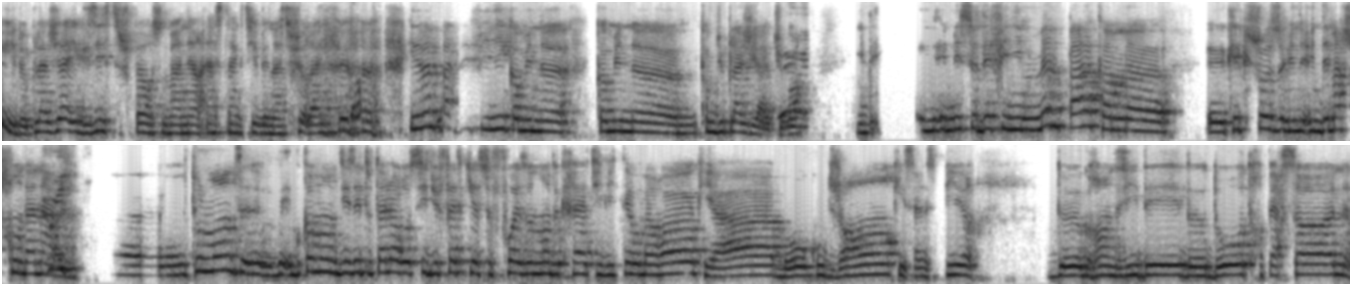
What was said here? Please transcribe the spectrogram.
Oui, le plagiat existe, je pense, de manière instinctive et naturelle. il n'est même pas défini comme, une, comme, une, comme du plagiat, tu vois. Il, ne se définit même pas comme euh, euh, quelque chose, une, démarche condamnable. Euh, tout le monde, euh, comme on disait tout à l'heure aussi, du fait qu'il y a ce foisonnement de créativité au Maroc, il y a beaucoup de gens qui s'inspirent de grandes idées de d'autres personnes.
